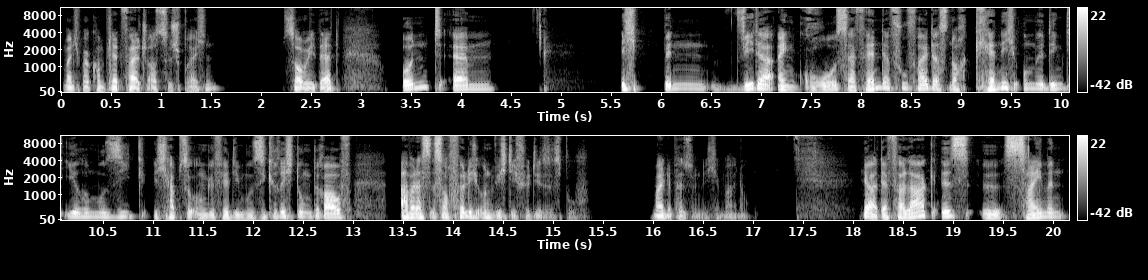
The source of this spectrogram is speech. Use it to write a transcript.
manchmal komplett falsch auszusprechen. Sorry that. Und ähm, ich bin weder ein großer Fan der Foo Fighters, noch kenne ich unbedingt ihre Musik. Ich habe so ungefähr die Musikrichtung drauf, aber das ist auch völlig unwichtig für dieses Buch. Meine persönliche Meinung. Ja, der Verlag ist äh, Simon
